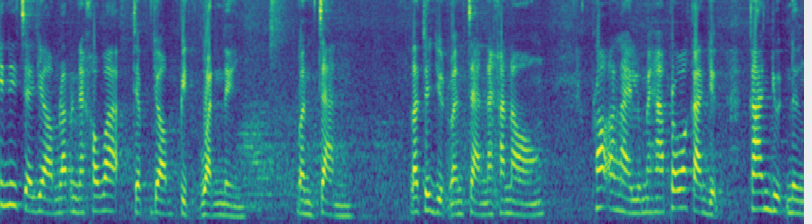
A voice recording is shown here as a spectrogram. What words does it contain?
ที่นี่จะยอมรับนะคะว่าจะยอมปิดวันหนึ่งวันจันทร์เราจะหยุดวันจันทร์นะคะน้อง เพราะอะไรรู้ไหมคะเพราะว่าการหยุดการหยุดหนึ่ง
